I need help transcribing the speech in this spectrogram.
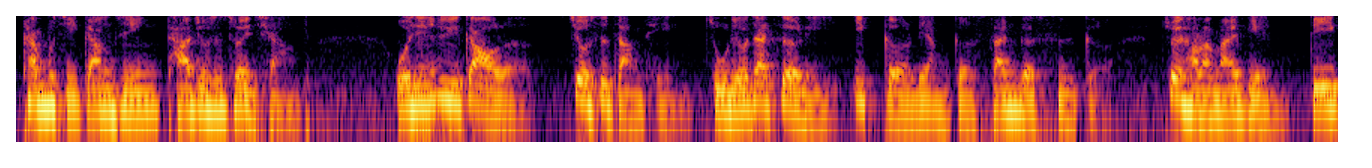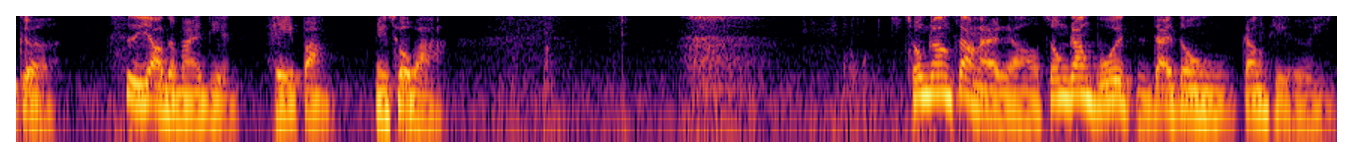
看不起钢筋，它就是最强。我已经预告了，就是涨停，主流在这里，一个、两个、三个、四个，最好的买点，第一个，次要的买点，黑棒，没错吧？中钢上来了哈，中钢不会只带动钢铁而已，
